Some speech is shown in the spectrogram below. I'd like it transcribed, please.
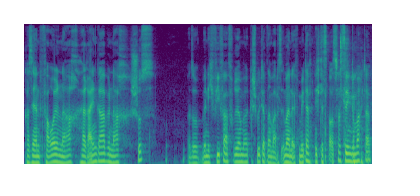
Quasi ein Foul nach Hereingabe, nach Schuss also wenn ich FIFA früher mal gespielt habe, dann war das immer ein Elfmeter, wenn ich das aus Versehen gemacht habe.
